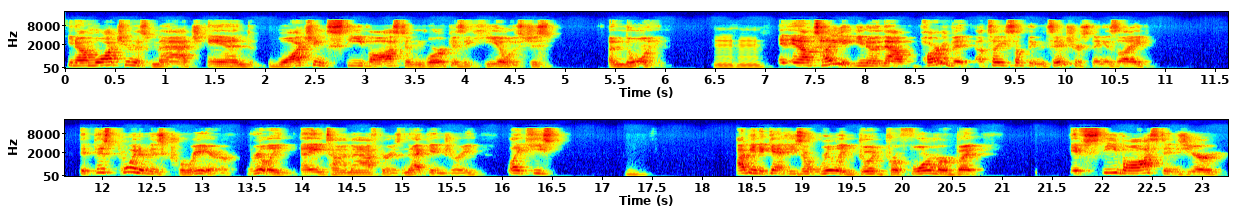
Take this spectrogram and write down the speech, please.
you know, I'm watching this match and watching Steve Austin work as a heel is just annoying. Mm-hmm. And, and, I'll tell you, you know, now part of it, I'll tell you something that's interesting is like at this point of his career, really anytime after his neck injury, like he's, I mean, again, he's a really good performer, but if Steve Austin's your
